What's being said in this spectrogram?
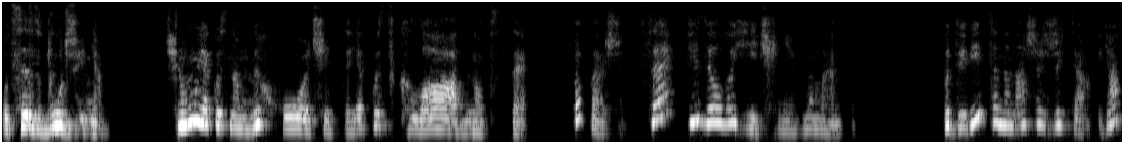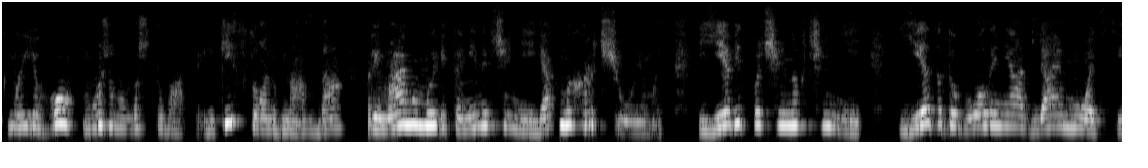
оце збудження? Чому якось нам не хочеться, якось складно все? По-перше, це фізіологічні моменти. Подивіться на наше життя, як ми його можемо влаштувати, який сон в нас, да? приймаємо ми вітаміни чи ні, як ми харчуємось, є відпочинок чи ні, є задоволення для емоцій,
